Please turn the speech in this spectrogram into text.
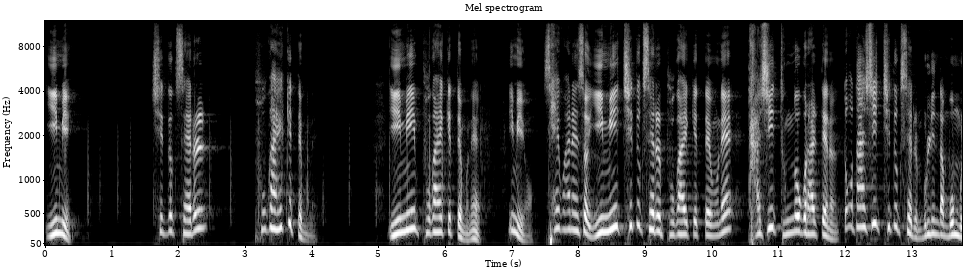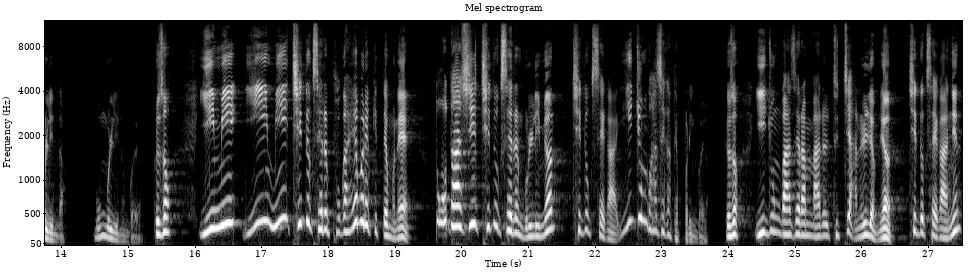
이미 취득세를 부과했기 때문에 이미 부과했기 때문에 이미요. 세관에서 이미 취득세를 부과했기 때문에 다시 등록을 할 때는 또 다시 취득세를 물린다 못 물린다? 못 물리는 거예요. 그래서 이미 이미 취득세를 부과해버렸기 때문에 또 다시 취득세를 물리면 취득세가 이중과세가 돼버린 거예요 그래서 이중과세란 말을 듣지 않으려면 취득세가 아닌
